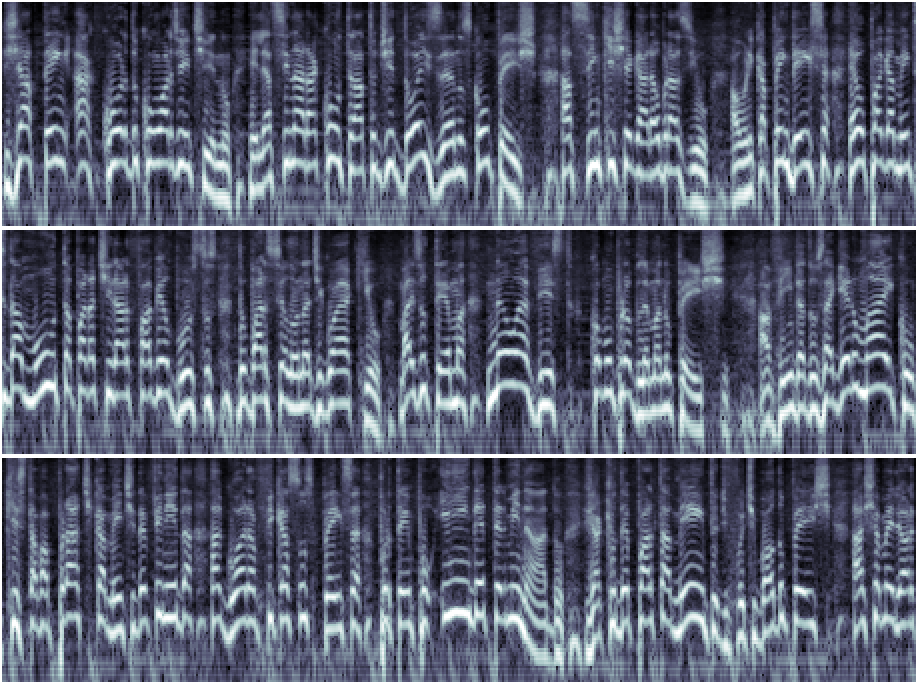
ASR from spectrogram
já tem acordo com o argentino. Ele assinará contrato de dois anos com o Peixe assim que chegar ao Brasil. A única pendência é o pagamento da multa para tirar Fabian Bustos do Barcelona de Guayaquil, mas o tema não é visto como um problema no peixe. A vinda do zagueiro Maicon, que estava praticamente definida, agora fica suspensa por tempo indeterminado, já que o departamento de futebol do peixe acha melhor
